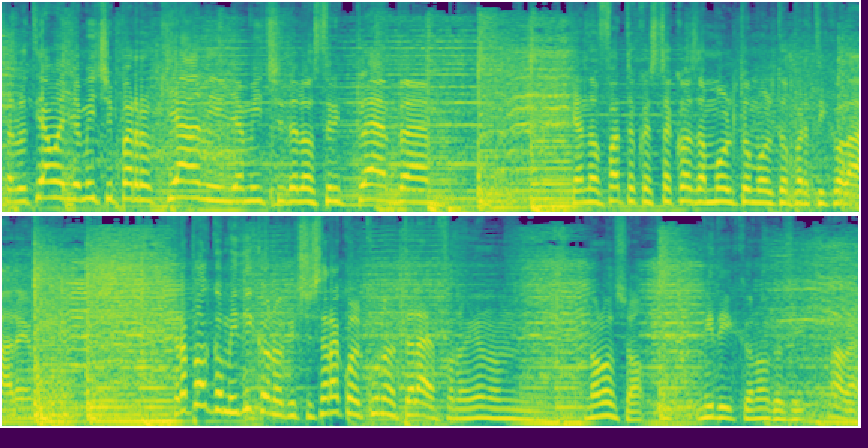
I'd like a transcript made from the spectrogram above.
Salutiamo gli amici parrocchiani, gli amici dello street club eh, che hanno fatto questa cosa molto molto particolare. Tra poco mi dicono che ci sarà qualcuno al telefono, io non, non lo so, mi dicono così. Vabbè.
